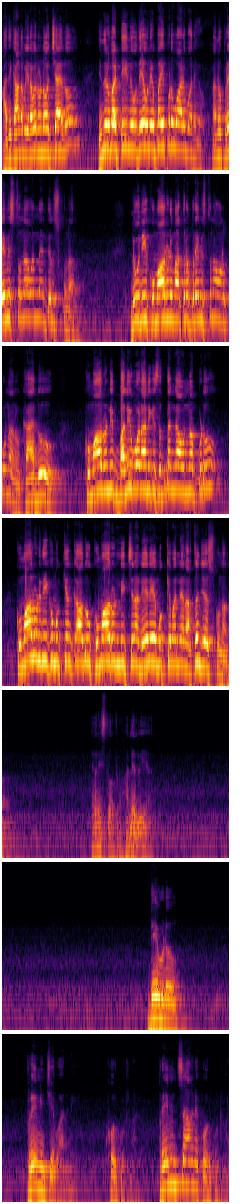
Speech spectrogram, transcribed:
అది కాండం ఇరవై రెండో అధ్యాయంలో ఇందును బట్టి నువ్వు దేవుని భయపడు వాడుకొని నన్ను ప్రేమిస్తున్నావని నేను తెలుసుకున్నాను. నువ్వు నీ కుమారుని మాత్రం ప్రేమిస్తున్నావు అనుకున్నాను. కాదు కుమారుణ్ణి బలి ఇవ్వడానికి సిద్ధంగా ఉన్నప్పుడు కుమారుడు నీకు ముఖ్యం కాదు కుమారుణ్ణి ఇచ్చిన నేనే ముఖ్యమని నేను అర్థం చేసుకున్నాను. ఎవరి స్తోత్రం. హల్లెలూయా. దేవుడు ప్రేమించే వారిని కోరుకుంటున్నాడు. ప్రేమించాలని కోరుకుంటున్నాడు.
